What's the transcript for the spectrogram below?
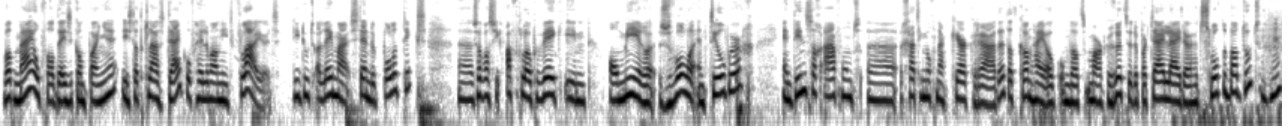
Wat mij opvalt deze campagne is dat Klaas Dijkhoff helemaal niet flyert. Die doet alleen maar stand-up politics. Uh, zo was hij afgelopen week in Almere, Zwolle en Tilburg. En dinsdagavond uh, gaat hij nog naar Kerkrade. Dat kan hij ook omdat Mark Rutte, de partijleider, het slotdebat doet. Mm -hmm.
